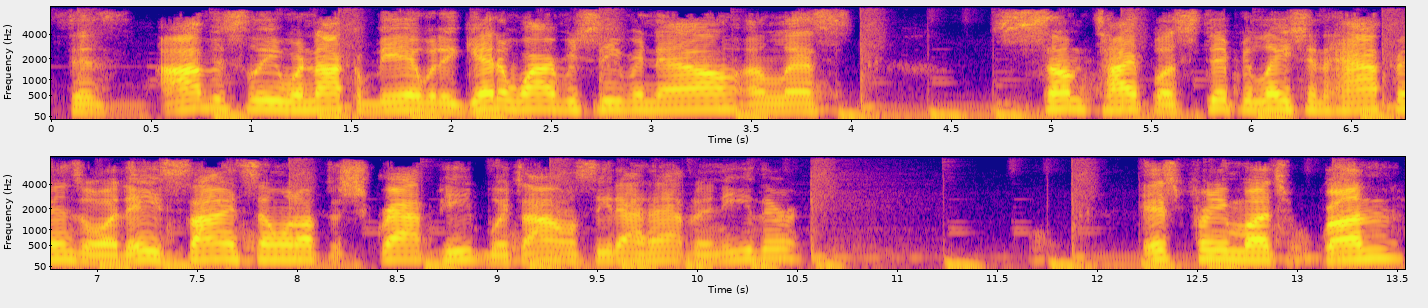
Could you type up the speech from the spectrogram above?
Since obviously we're not going to be able to get a wide receiver now unless some type of stipulation happens or they sign someone up to scrap heap, which I don't see that happening either. It's pretty much run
